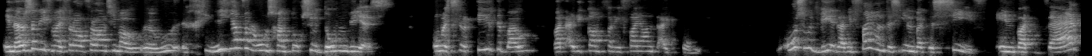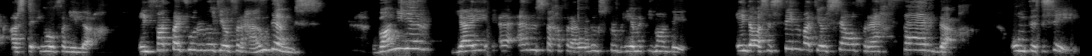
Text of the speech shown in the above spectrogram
En nou sal jy vir my vra Fransie maar hoe, hoe nie een van ons gaan tog so dom wees om 'n struktuur te bou wat uit die kamp van die vyand uitkom. Ons moet weet dat die vyand is een wat deceive en wat werk as 'n engel van die lig. En vat byvoorbeeld jou verhoudings. Wanneer jy 'n ernstige verhoudingsprobleem met iemand het en daar's 'n stem wat jouself regverdig om te sê,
